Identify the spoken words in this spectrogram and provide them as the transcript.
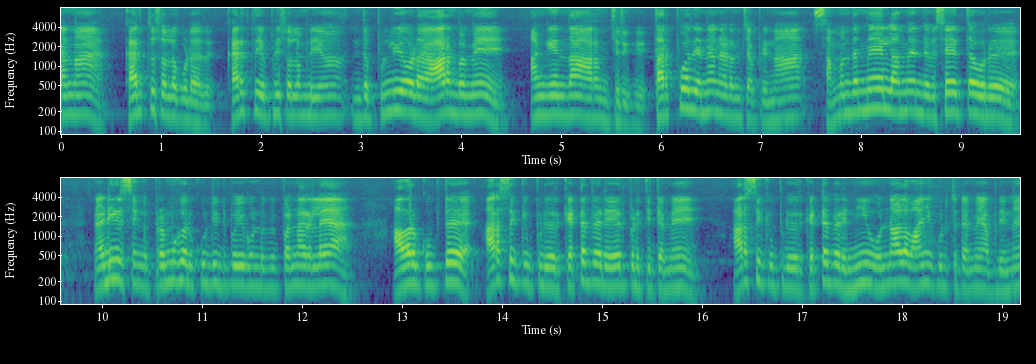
ஏன்னா கருத்து சொல்லக்கூடாது. கருத்து எப்படி சொல்ல முடியும்? இந்த புள்ளியோட ஆரம்பமே அங்கேருந்து தான் ஆரம்பிச்சிருக்கு. தற்போது என்ன நடந்துச்சு அப்படின்னா சம்மந்தமே இல்லாமல் இந்த விஷயத்த ஒரு நடிகர் சங்க பிரமுகர் கூட்டிகிட்டு போய் கொண்டு போய் பண்ணார் இல்லையா? அவரை கூப்பிட்டு அரசுக்கு இப்படி ஒரு கெட்ட பேரை ஏற்படுத்திட்டோமே அரசுக்கு இப்படி ஒரு கெட்ட பேர் நீ ஒன்றால் வாங்கி கொடுத்துட்டோமே அப்படின்னு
